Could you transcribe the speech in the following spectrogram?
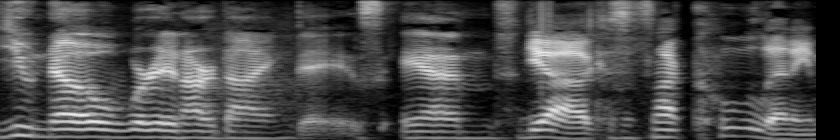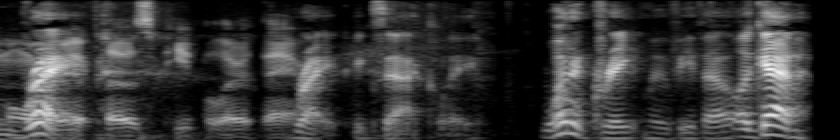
you know we're in our dying days and Yeah, because it's not cool anymore Right. if those people are there. right exactly what a great movie though again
